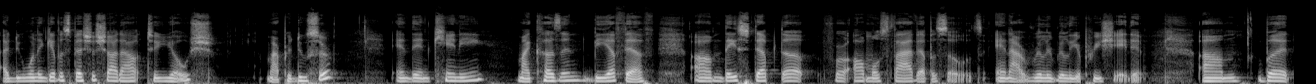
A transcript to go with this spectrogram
I do want to give a special shout out to Yosh, my producer, and then Kenny, my cousin, BFF. Um, they stepped up for almost five episodes, and I really, really appreciate it. Um, but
